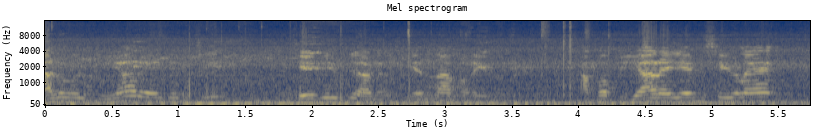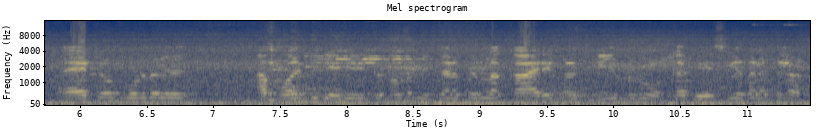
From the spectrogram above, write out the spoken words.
അത് ഒരു പി ആർ ഏജൻസി ചെയ്തിരിക്കുകയാണ് എന്നാ പറയുന്നത്. അപ്പോൾ പി ആർ ഏജൻസികളെ ഏറ്റവും കൂടുതൽ അപ്പോയിന്റ് ചെയ്തിരിക്കുന്നതും ഇത്തരത്തിലുള്ള കാര്യങ്ങൾ ചെയ്യുന്നതും ഒക്കെ ദേശീയ തലത്തിലാണ്.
